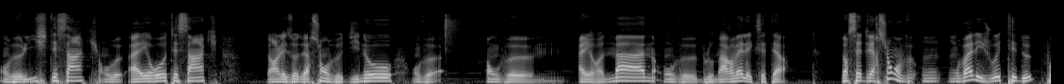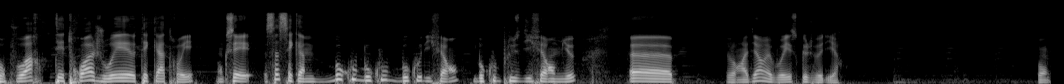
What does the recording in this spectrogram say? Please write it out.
On veut Lich T5, on veut Aero T5. Dans les autres versions, on veut Dino, on veut, on veut euh, Iron Man, on veut Blue Marvel, etc. Dans cette version, on, va les jouer T2 pour pouvoir T3 jouer T4, vous voyez. Donc ça, c'est quand même beaucoup, beaucoup, beaucoup différent. Beaucoup plus différent, mieux. Euh, on va dire, mais vous voyez ce que je veux dire. Bon.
